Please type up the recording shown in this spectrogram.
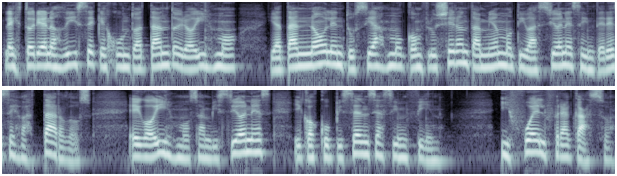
La historia nos dice que junto a tanto heroísmo y a tan noble entusiasmo confluyeron también motivaciones e intereses bastardos, egoísmos, ambiciones y concupiscencias sin fin. Y fue el fracaso.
